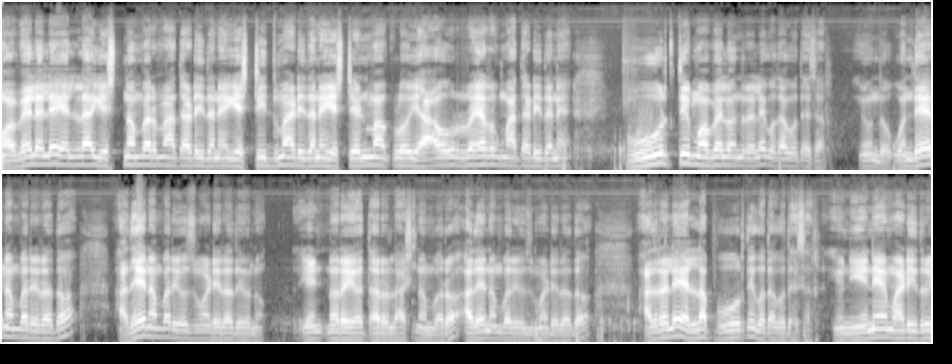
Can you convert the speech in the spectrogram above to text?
ಮೊಬೈಲಲ್ಲೇ ಎಲ್ಲ ಎಷ್ಟು ನಂಬರ್ ಮಾತಾಡಿದ್ದಾನೆ ಎಷ್ಟು ಇದು ಮಾಡಿದ್ದಾನೆ ಎಷ್ಟು ಹೆಣ್ಮಕ್ಳು ಯಾವ್ಯಾರಿಗೆ ಮಾತಾಡಿದ್ದಾನೆ ಪೂರ್ತಿ ಮೊಬೈಲ್ ಒಂದರಲ್ಲೇ ಗೊತ್ತಾಗುತ್ತೆ ಸರ್. ಇವನು ಒಂದೇ ನಂಬರ್ ಇರೋದು ಅದೇ ನಂಬರ್ ಯೂಸ್ ಮಾಡಿರೋದು ಇವನು. ಎಂಟುನೂರ ಐವತ್ತಾರು ಲಾಸ್ಟ್ ನಂಬರು ಅದೇ ನಂಬರ್ ಯೂಸ್ ಮಾಡಿರೋದು. ಅದರಲ್ಲೇ ಎಲ್ಲ ಪೂರ್ತಿ ಗೊತ್ತಾಗುತ್ತೆ ಸರ್. ಇವ್ನು ಏನೇ ಮಾಡಿದ್ರು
